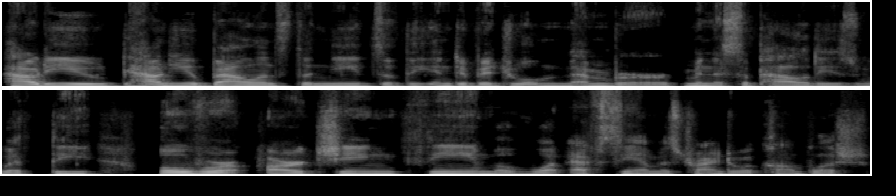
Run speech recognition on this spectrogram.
How do you how do you balance the needs of the individual member municipalities with the overarching theme of what fcm is trying to accomplish?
